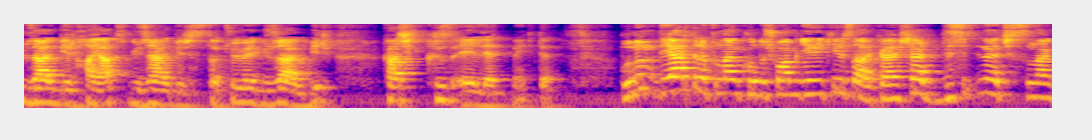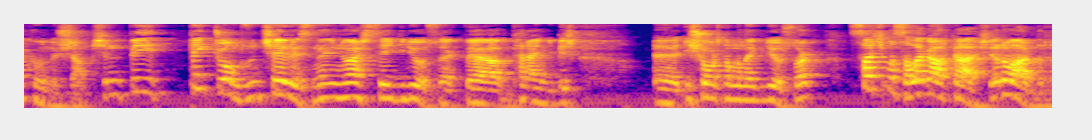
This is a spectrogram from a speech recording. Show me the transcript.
Güzel bir hayat, güzel bir statü ve güzel bir kaç kız elde etmekte. Bunun diğer tarafından konuşmam gerekirse arkadaşlar disiplin açısından konuşacağım. Şimdi bir, pek çoğumuzun çevresinde üniversiteye gidiyorsak veya herhangi bir e, iş ortamına gidiyorsak saçma salak arkadaşları vardır.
